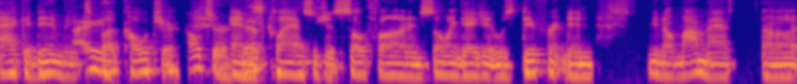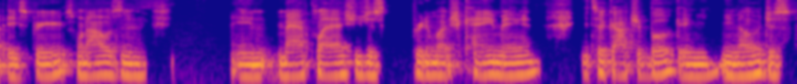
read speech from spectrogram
academics but culture, culture, and yep. his class was just so fun and so engaging. It was different than you know my math uh, experience when I was in in math class. You just pretty much came in, you took out your book and you, you know, just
